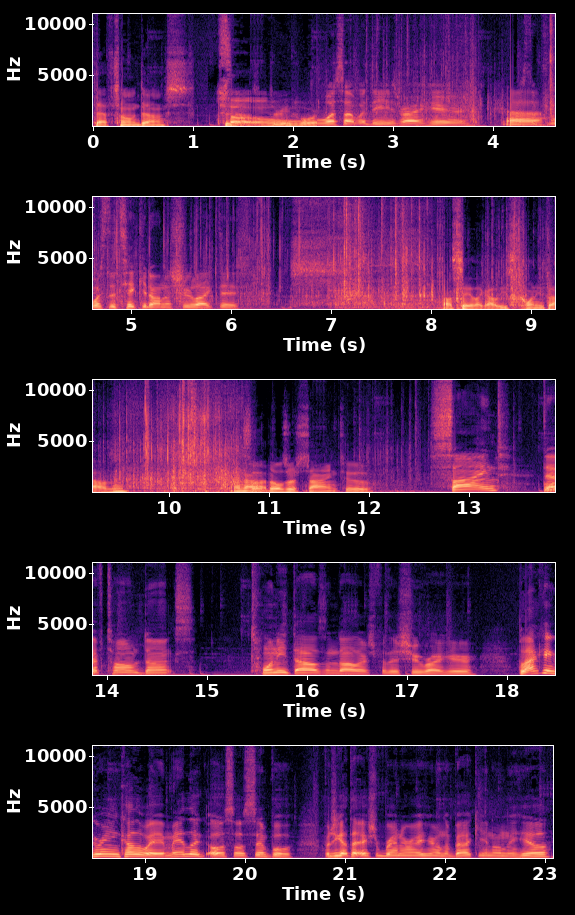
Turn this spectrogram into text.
Deftone Dunks. 2003, four. What's up with these right here? Uh, what's, the, what's the ticket on a shoe like this? I'll say like at least twenty thousand. And uh, So- those are signed too. Signed Deftone Dunks, twenty thousand dollars for this shoe right here. Black and green colorway. It may look oh so simple, but you got the extra branding right here on the back end on the heel,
